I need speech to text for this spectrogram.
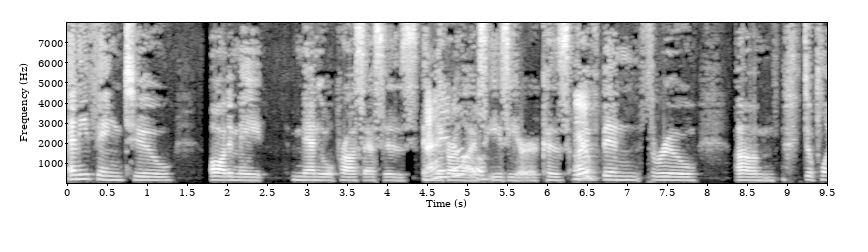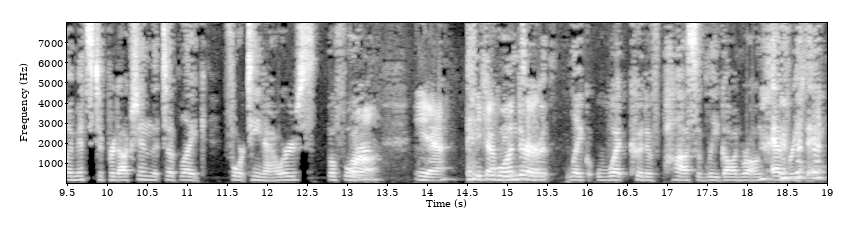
Anything to automate manual processes and make our lives easier because. I've been through um, deployments to production that took like 14 hours before. Wow. Yeah. And you wonder like what could have possibly gone wrong. Everything.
